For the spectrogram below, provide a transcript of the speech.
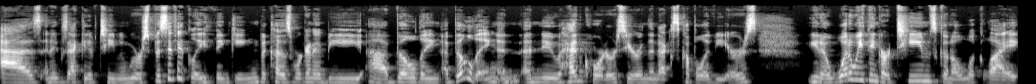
as an executive team and we were specifically thinking because we're going to be uh, building a building and a new headquarters here in the next couple of years you know, what do we think our team's going to look like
